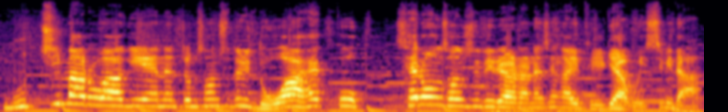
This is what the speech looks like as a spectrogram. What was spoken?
묻지마로 하기에는 좀 선수들이 노화했고 새로운 선수들이라는 생각이 들게 하고 있습니다.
